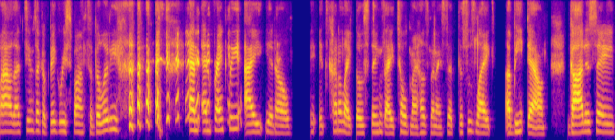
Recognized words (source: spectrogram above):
Wow, that seems like a big responsibility. and and frankly, I, you know, it's kind of like those things I told my husband. I said, this is like a beat down. God is saying,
